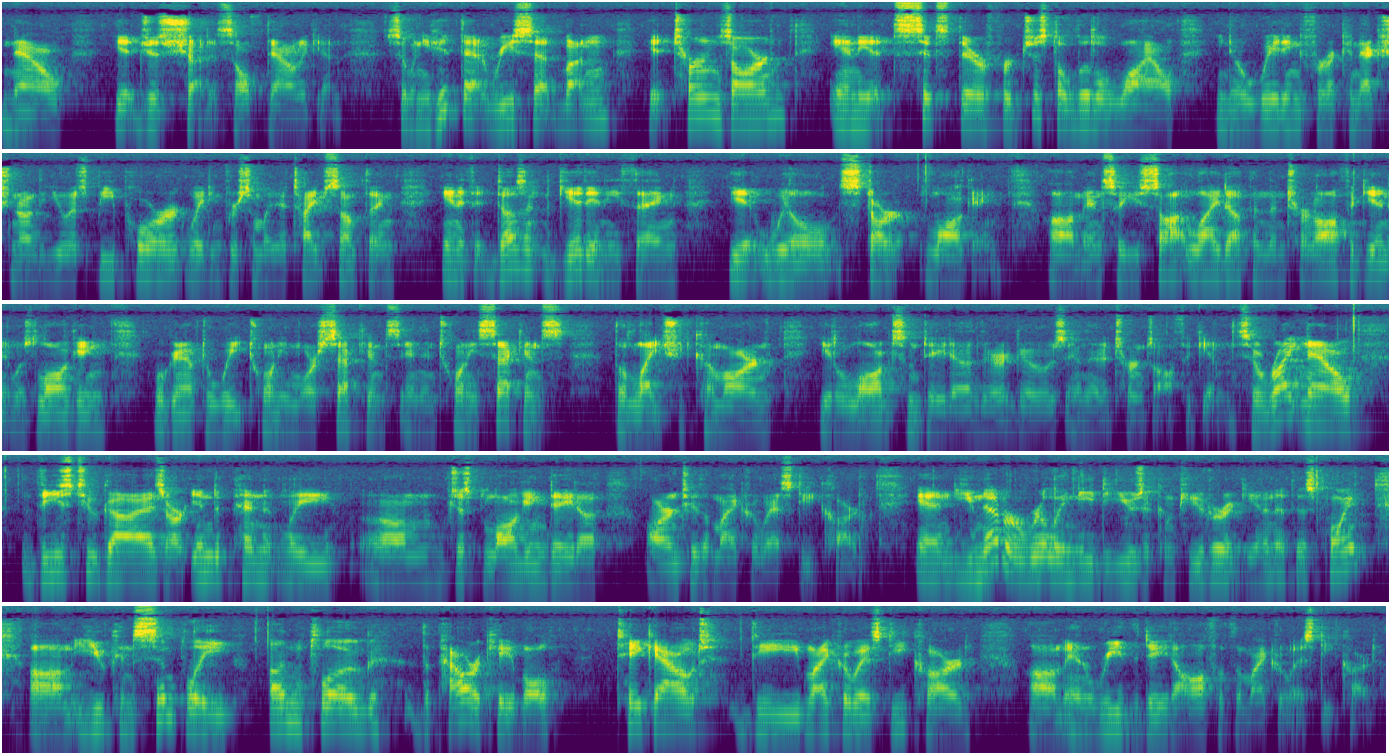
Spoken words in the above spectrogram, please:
Now it just shut itself down again. So when you hit that reset button, it turns on and it sits there for just a little while, you know, waiting for a connection on the USB port, waiting for somebody to type something. And if it doesn't get anything, it will start logging. Um, and so you saw it light up and then turn off again. It was logging. We're going to have to wait 20 more seconds. And in 20 seconds, the light should come on. It'll log some data. There it goes. And then it turns off again. So right now, these two guys are independently um, just logging data onto the micro SD card. And you never really need to use a computer again at this point. Um, you can simply unplug the power cable take out the micro SD card um, and read the data off of the micro SD card.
